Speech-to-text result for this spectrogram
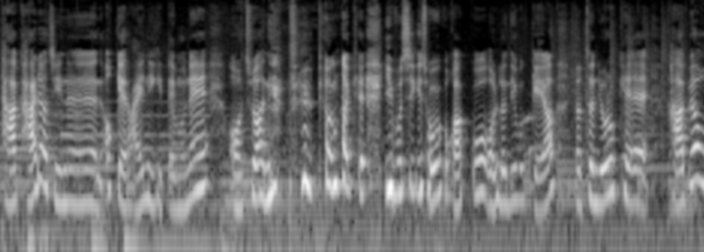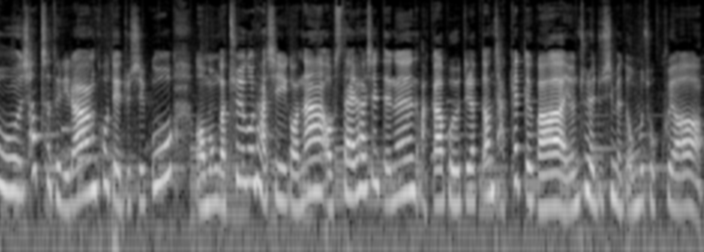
다 가려지는 어깨 라인이기 때문에 어, 주아님들 편하게 입으시기 좋을 것 같고 얼른 입을게요. 여튼 이렇게 가벼운 셔츠들이랑 코디해 주시고 어, 뭔가 출근하시거나 업스타일 하실 때는 아까 보여드렸던 자켓들과 연출해 주시면 너무 좋고요.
